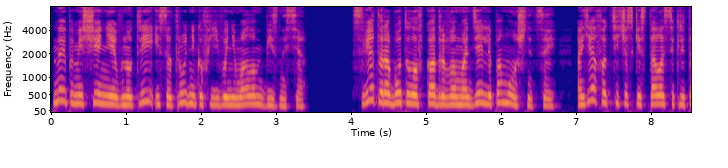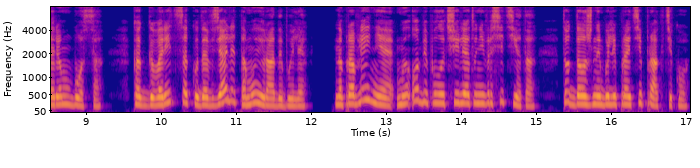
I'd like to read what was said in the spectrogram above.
но и помещения внутри и сотрудников в его немалом бизнесе. Света работала в кадровом отделе помощницей, а я фактически стала секретарем босса. Как говорится, куда взяли, тому и рады были. Направление мы обе получили от университета, тут должны были пройти практику.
